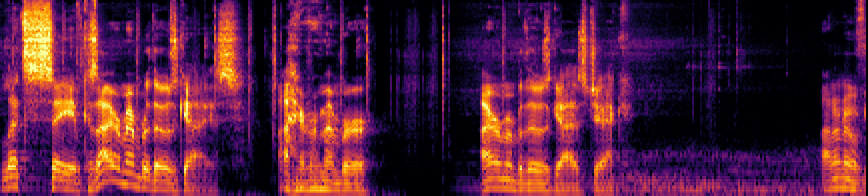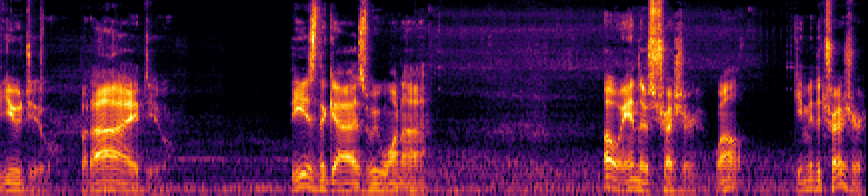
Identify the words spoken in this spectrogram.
Let's save, because I remember those guys. I remember... I remember those guys, Jack. I don't know if you do, but I do. These are the guys we want to... Oh, and there's treasure. Well, give me the treasure.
